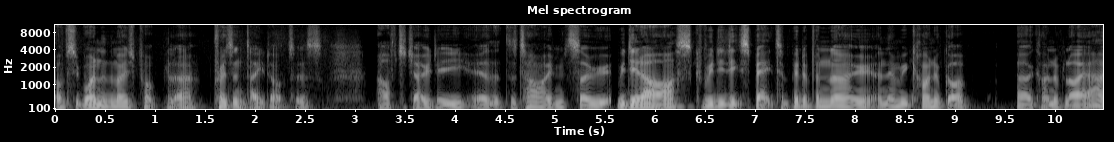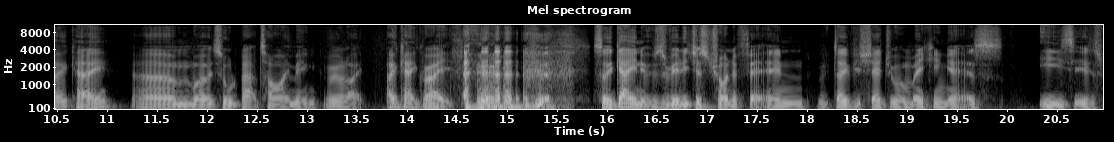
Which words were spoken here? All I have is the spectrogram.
obviously one of the most popular present day doctors after Jodie at the time. So we did ask, we did expect a bit of a no, and then we kind of got a, a kind of like, oh, okay. Um, well, it's all about timing. We were like, okay, great. so again, it was really just trying to fit in with David's schedule and making it as easy as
